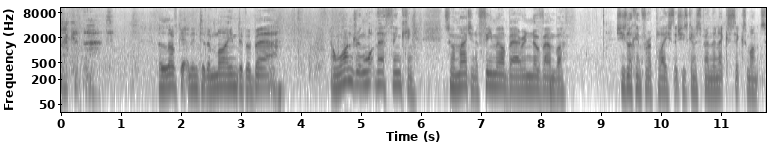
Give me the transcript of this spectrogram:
Look at that. I love getting into the mind of a bear and wondering what they're thinking. So imagine a female bear in November. She's looking for a place that she's going to spend the next six months.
